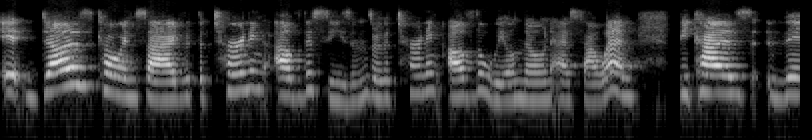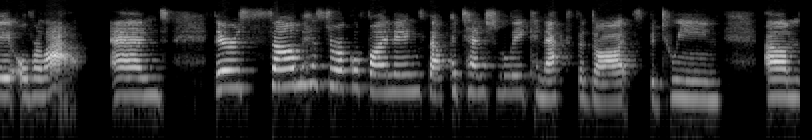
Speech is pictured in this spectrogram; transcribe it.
it does coincide with the turning of the seasons or the turning of the wheel known as Samhain because they overlap. And there's some historical findings that potentially connect the dots between um,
